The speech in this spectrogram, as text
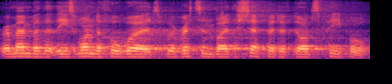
remember that these wonderful words were written by the shepherd of God's people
